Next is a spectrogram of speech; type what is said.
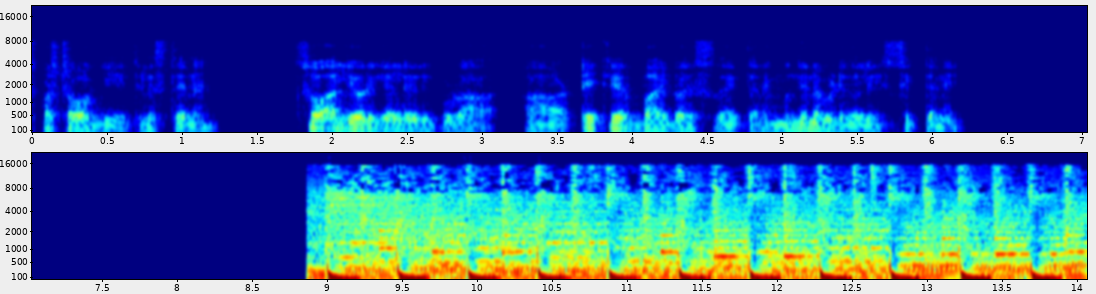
ಸ್ಪಷ್ಟವಾಗಿ ತಿಳಿಸ್ತೇನೆ. ಸೊ ಅಲ್ಲಿಯವರಿಗೆ ಎಲ್ಲರಿಗೂ ಕೂಡ ಟೇಕ್ ಕೇರ್ ಬಾಯ್ ಬಾಯ್ ಸ್ನೇಹಿತರೆ. ಮುಂದಿನ ವಿಡಿಯೋದಲ್ಲಿ ಸಿಗ್ತೇನೆ. Música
